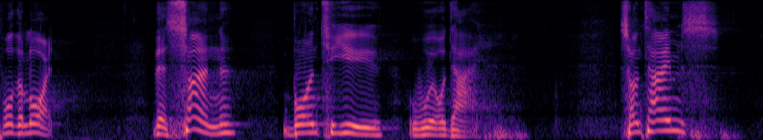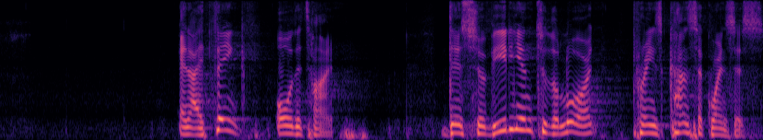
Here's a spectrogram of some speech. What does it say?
for the Lord. The son born to you will die. Sometimes, and I think all the time, disobedient to the Lord brings consequences.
